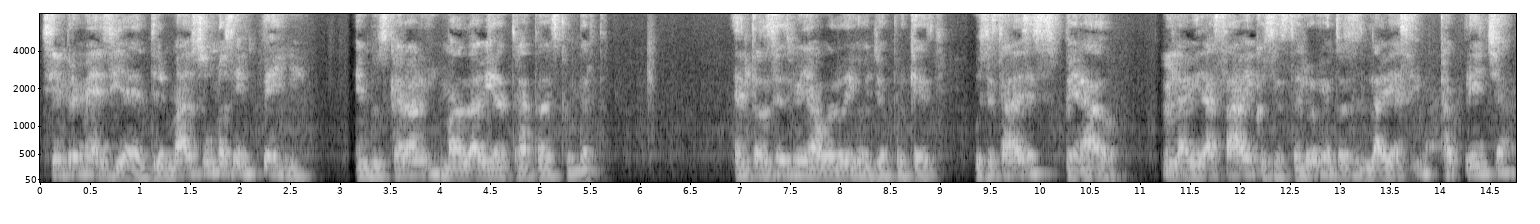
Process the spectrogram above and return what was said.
siempre me decía, entre más uno se empeñe en buscar a alguien, más la vida trata de esconderte. Entonces mi abuelo dijo yo, porque usted está desesperado y la vida sabe que usted está loco, entonces la vida se encapricha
